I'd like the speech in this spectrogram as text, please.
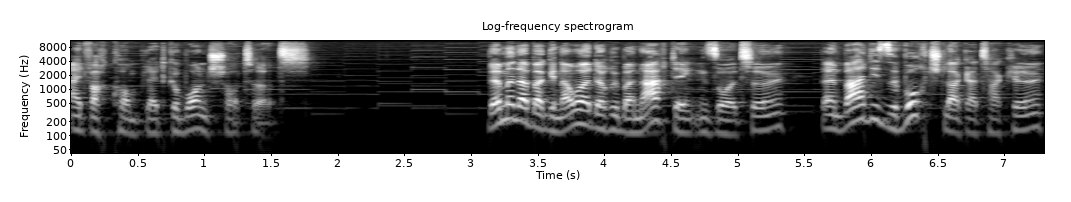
einfach komplett gewone-shottet. Wenn man aber genauer darüber nachdenken sollte, dann war diese Wuchtschlagattacke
